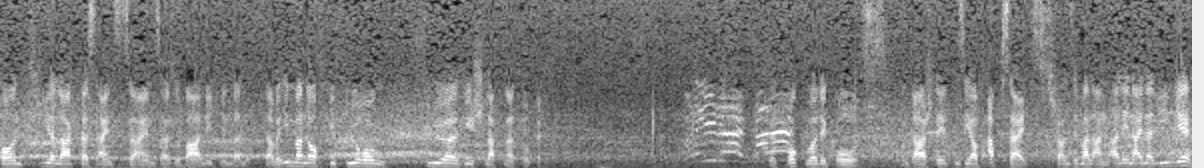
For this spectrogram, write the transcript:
Und hier lag das 1 zu 1, also wahrlich in der Luft. Aber immer noch die Führung für die Schlappner-Truppe. Der Druck wurde groß. Und da stellten sie auf Abseits. Schauen Sie mal an, alle in einer Linie.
